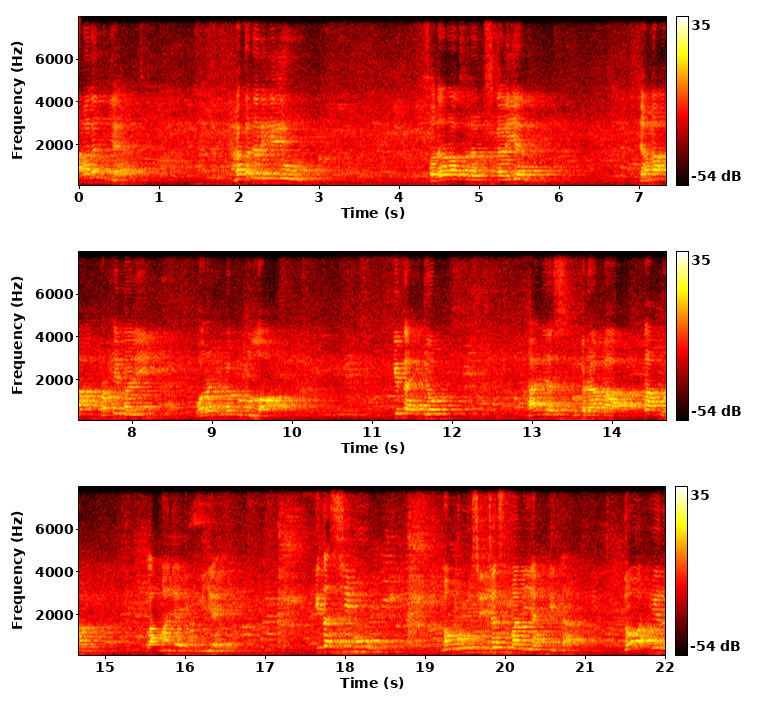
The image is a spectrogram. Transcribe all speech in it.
amalannya. Maka dari itu, saudara-saudara sekalian, jamaah rahimani wa rahimakumullah. Kita hidup hanya beberapa tahun lamanya di dunia ini. Kita sibuk mengurusi jasmaniah kita, dohir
